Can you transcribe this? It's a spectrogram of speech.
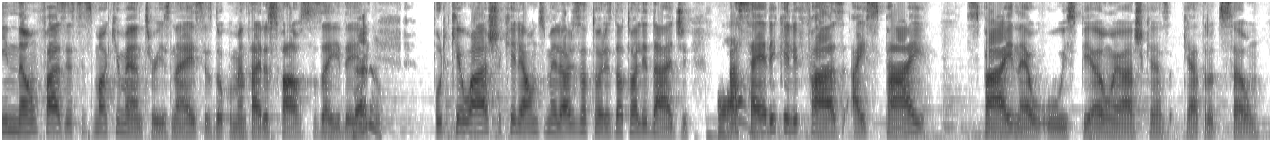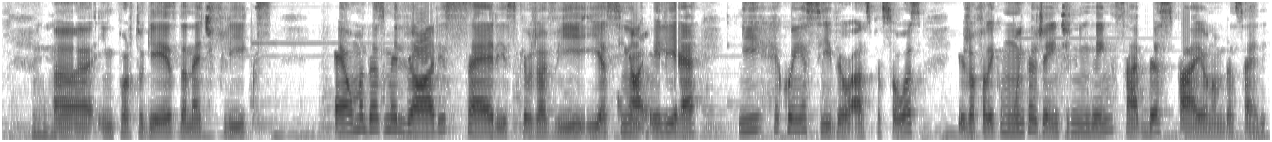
e não faz esses mockumentaries, né? Esses documentários falsos aí dele. Sério? Porque eu acho que ele é um dos melhores atores da atualidade. Oh. A série que ele faz, a Spy, Spy, né? O, o espião, eu acho que é, que é a tradução uhum. uh, em português da Netflix. É uma das melhores séries que eu já vi. E assim, ó, ele é irreconhecível. As pessoas. Eu já falei com muita gente, ninguém sabe. The Spy é o nome da série.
